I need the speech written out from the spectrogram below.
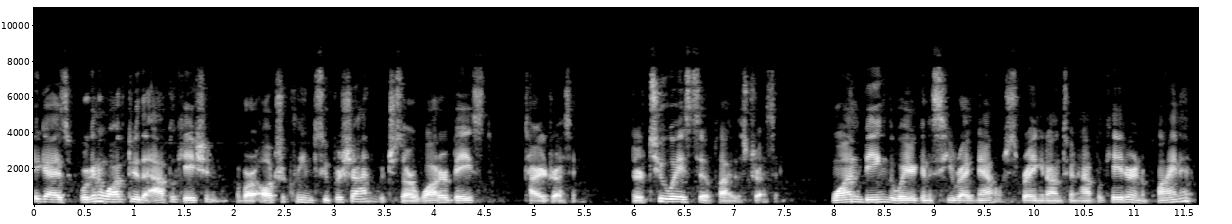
Hey guys, we're going to walk through the application of our Ultra Clean Super Shine, which is our water-based tire dressing. There are two ways to apply this dressing. One being the way you're going to see right now, spraying it onto an applicator and applying it.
